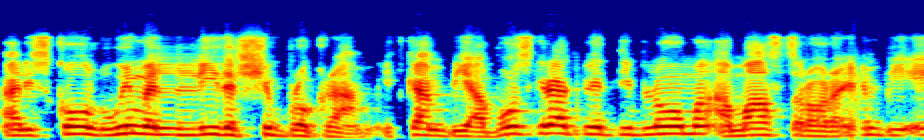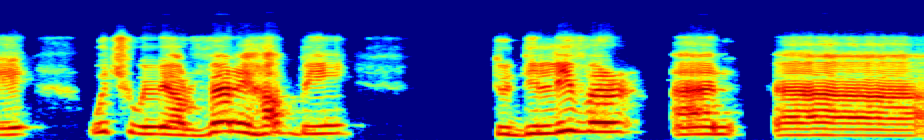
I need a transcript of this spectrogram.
and it's called Women Leadership Program. It can be a postgraduate diploma, a master or an MBA, which we are very happy to deliver and uh,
